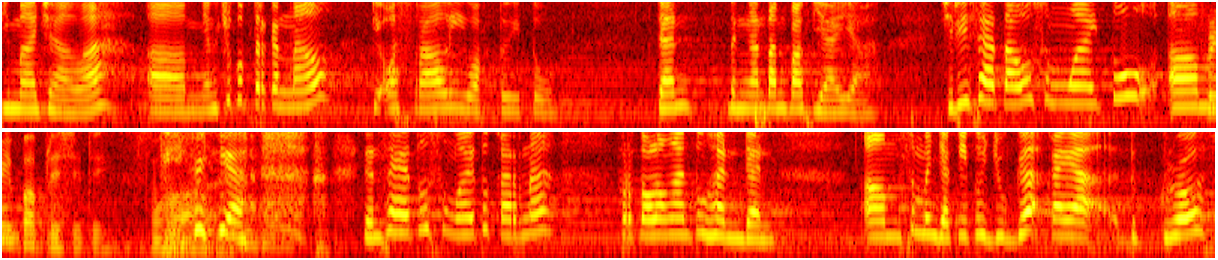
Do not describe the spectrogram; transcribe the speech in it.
di majalah um, yang cukup terkenal di Australia waktu itu. Dan dengan tanpa biaya. Jadi saya tahu semua itu um, Free publicity. Iya. Dan saya itu semua itu karena pertolongan Tuhan dan um, semenjak itu juga kayak the growth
